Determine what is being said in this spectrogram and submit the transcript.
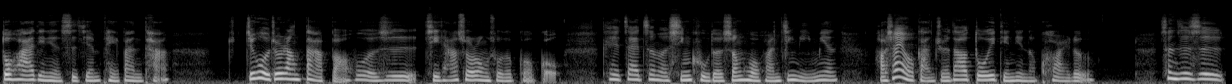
多花一点点时间陪伴他。结果就让大宝或者是其他收容所的狗狗，可以在这么辛苦的生活环境里面，好像有感觉到多一点点的快乐，甚至是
